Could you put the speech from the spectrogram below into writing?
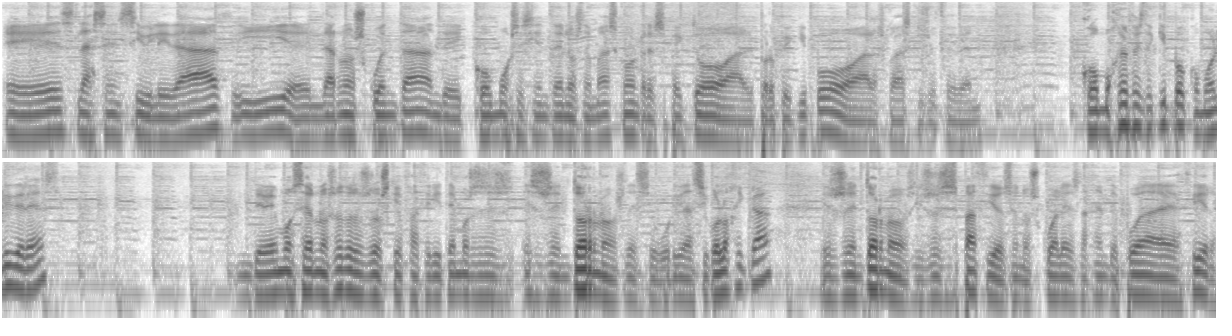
es la sensibilidad y el darnos cuenta de cómo se sienten los demás con respecto al propio equipo o a las cosas que suceden. Como jefes de equipo, como líderes, debemos ser nosotros los que facilitemos esos, entornos de seguridad psicológica, esos entornos y esos espacios en los cuales la gente pueda decir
